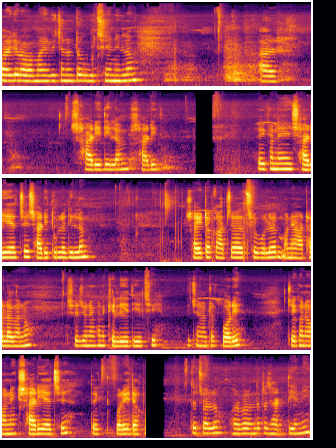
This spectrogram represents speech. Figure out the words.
বাইরে বাবা মায়ের বিছানাটা গুছিয়ে নিলাম। আর শাড়ি দিলাম, শাড়ি এখানে শাড়ি আছে, শাড়ি তুলে দিলাম। শাড়িটা কাঁচা আছে বলে মানে আঠা লাগানো, সেজন্য এখানে খেলিয়ে দিয়েছি বিছানাটার পরে। যেখানে অনেক শাড়ি আছে, তো একটু পরেই দেখো। তো চলো ঘর বারান্দাটা ঝাড় দিয়ে নিই।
